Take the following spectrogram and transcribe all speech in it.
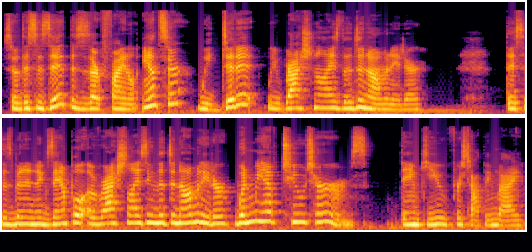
So this is it. This is our final answer. We did it. We rationalized the denominator. This has been an example of rationalizing the denominator when we have two terms. Thank you for stopping by.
